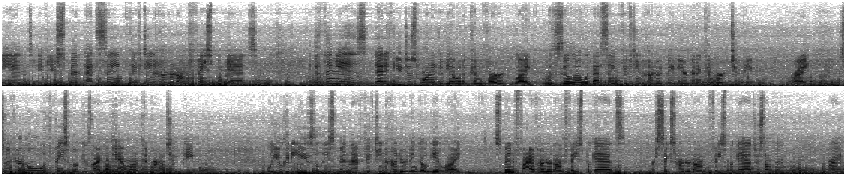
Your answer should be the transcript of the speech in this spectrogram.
And if you spent that same 1500 on Facebook ads, the thing is that if you just wanted to be able to convert, like with Zillow with that same 1500, maybe you're gonna convert two people, right? So if your goal with Facebook is like, okay, I wanna convert two people, well, you could easily spend that 1500 and go get like spend 500 on Facebook ads or 600 on Facebook ads or something, right?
